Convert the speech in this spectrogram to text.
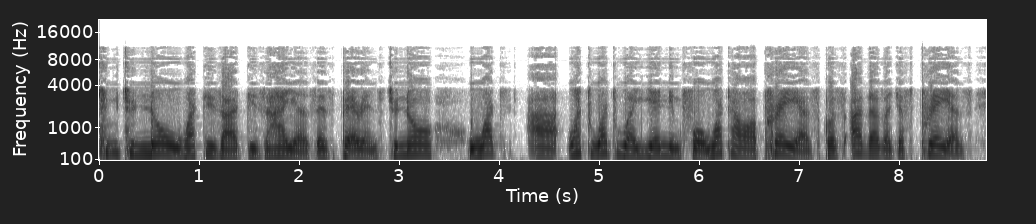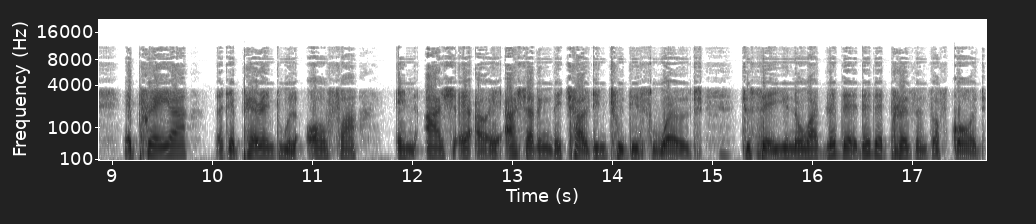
to to know what is our desires as parents to know what uh, what what we are yearning for, what are our prayers, because others are just prayers. A prayer that a parent will offer in usher, uh, ushering the child into this world to say, you know what, let the, let the presence of God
